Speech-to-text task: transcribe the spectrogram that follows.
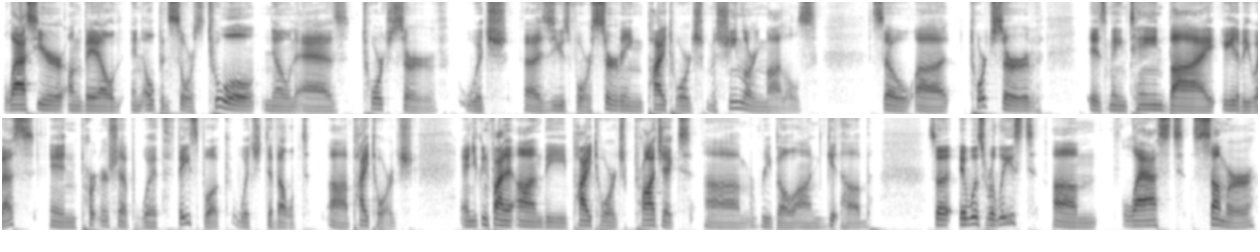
last year unveiled an open source tool known as TorchServe, which uh, is used for serving PyTorch machine learning models. So, uh, TorchServe is maintained by AWS in partnership with Facebook, which developed uh, PyTorch. And you can find it on the PyTorch project um, repo on GitHub. So it was released um, last summer,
